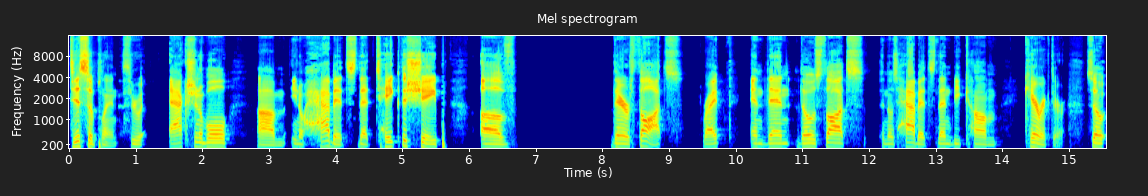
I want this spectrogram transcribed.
discipline, through actionable um, you know habits that take the shape of their thoughts, right? And then those thoughts and those habits then become character. So,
